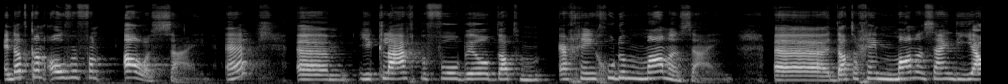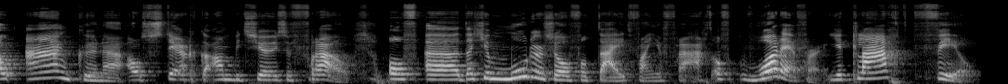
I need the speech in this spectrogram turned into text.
En dat kan over van alles zijn. Hè? Ehm, je klaagt bijvoorbeeld dat er geen goede mannen zijn. Uh, dat er geen mannen zijn die jou aankunnen als sterke, ambitieuze vrouw. Of uh, dat je moeder zoveel tijd van je vraagt. Of whatever. Je klaagt veel.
